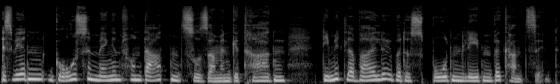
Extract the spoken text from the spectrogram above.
Es werden große Mengen von Daten zusammengetragen, die mittlerweile über das Bodenleben bekannt sind.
